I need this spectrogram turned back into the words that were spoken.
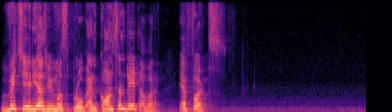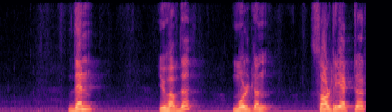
which areas we must probe and concentrate our efforts. Then you have the molten salt reactor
